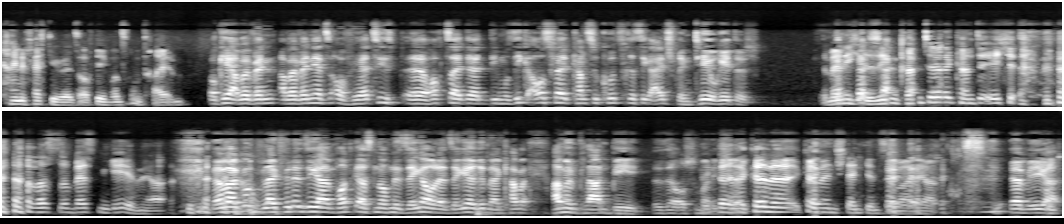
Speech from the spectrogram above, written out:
keine Festivals, auf denen wir uns rumtreiben. Okay, aber wenn aber wenn jetzt auf Herzis äh, Hochzeit der, die Musik ausfällt, kannst du kurzfristig einspringen, theoretisch. Wenn ich singen könnte, könnte ich was zum Besten geben, ja. Ja, mal gucken, vielleicht findet sich ja im Podcast noch eine Sänger oder Sängerin, dann man, haben wir einen Plan B. Das ist ja auch schon mal nicht schlecht. Können, wir, können wir ein Ständchen zimmern, ja. ja, mega.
